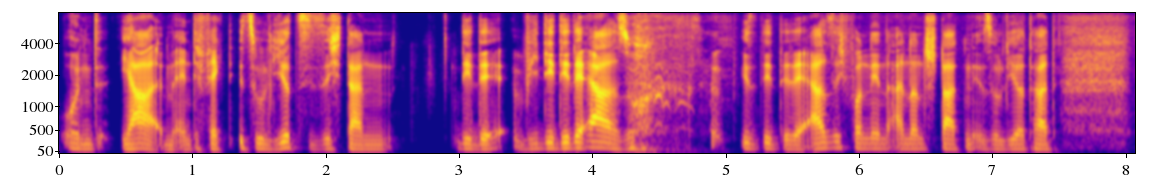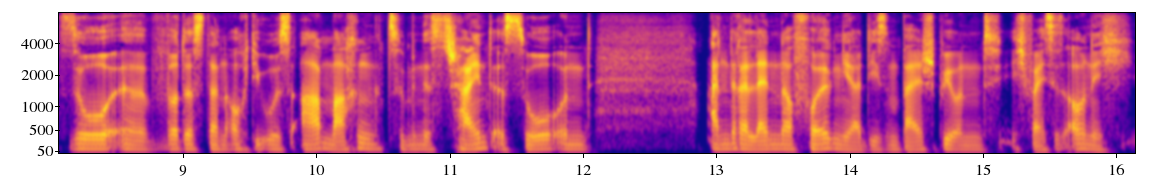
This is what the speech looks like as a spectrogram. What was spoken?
Und ja, im Endeffekt isoliert sie sich dann wie die DDR so wie die DDR sich von den anderen Staaten isoliert hat, so äh, wird es dann auch die USA machen. Zumindest scheint es so. Und andere Länder folgen ja diesem Beispiel. Und ich weiß es auch nicht.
